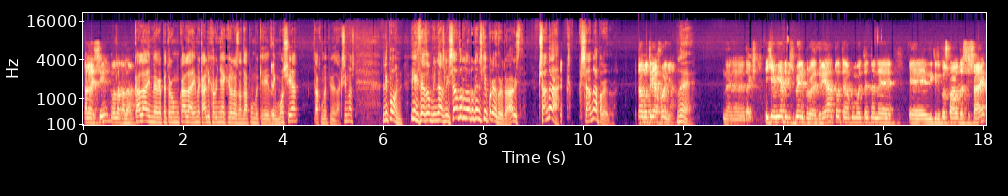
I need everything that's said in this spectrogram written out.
Καλά εσύ, όλα καλά. καλά είμαι ρε Πέτρο μου, καλά είμαι. Καλή χρονιά και όλα να τα πούμε και δημόσια. Τα έχουμε πει μεταξύ μας. Λοιπόν, ήρθε εδώ Μινάς Λισάνδρου, θα τον κάνεις και πρόεδρο τώρα, ορίστε. Ξανά, ξανά πρόεδρο. Μετά από τρία χρόνια. Ναι, Ναι, ναι, ναι, εντάξει. Είχε μια επιτυχημένη προεδρία. Τότε να πούμε ότι ήταν ε, ε, διοικητικός παρόντας της ΣΑΕΚ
